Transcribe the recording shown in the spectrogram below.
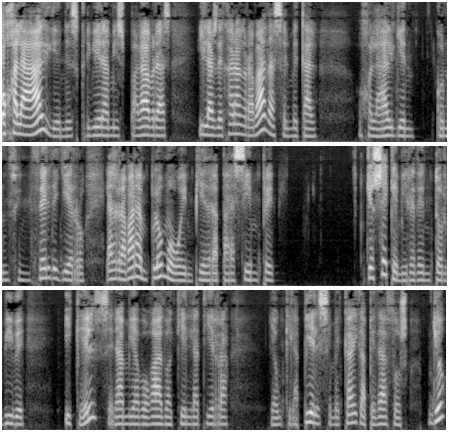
Ojalá alguien escribiera mis palabras y las dejara grabadas en metal. Ojalá alguien con un cincel de hierro las grabara en plomo o en piedra para siempre. Yo sé que mi Redentor vive y que Él será mi abogado aquí en la tierra, y aunque la piel se me caiga a pedazos, yo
